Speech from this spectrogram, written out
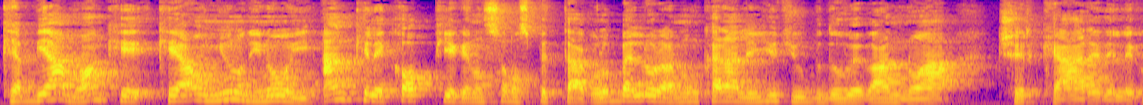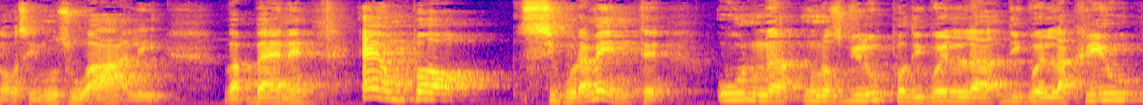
che abbiamo anche che ha ognuno di noi, anche le coppie che non sono spettacolo, beh loro hanno un canale YouTube dove vanno a cercare delle cose inusuali, va bene? È un po' sicuramente un, uno sviluppo di quella, di quella crew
